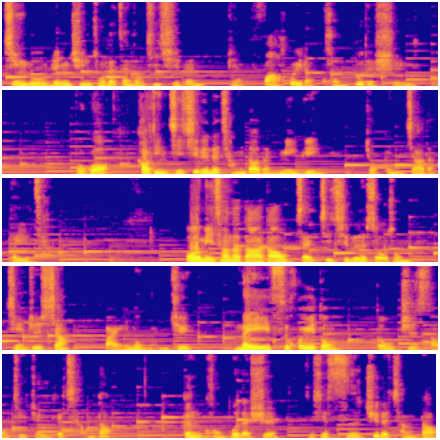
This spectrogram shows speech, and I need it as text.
进入人群中的战斗机器人便发挥了恐怖的实力。不过，靠近机器人的强盗的命运就更加的悲惨。欧米长的大刀在机器人的手中简直像摆弄玩具，每一次挥动都至少解决一个强盗。更恐怖的是，这些死去的强盗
